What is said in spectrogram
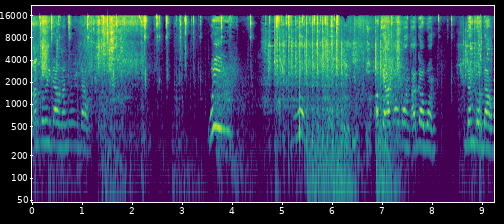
I'm going down. I'm going down. Wait. Whoa. Okay, I got one. I got one. Don't go down.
